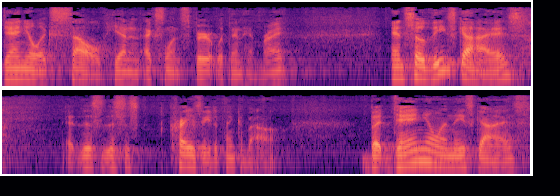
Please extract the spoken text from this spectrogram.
Daniel excelled. He had an excellent spirit within him, right? And so these guys, this, this is crazy to think about. But Daniel and these guys,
